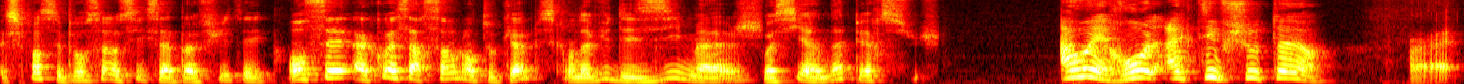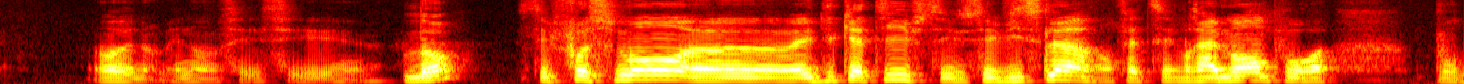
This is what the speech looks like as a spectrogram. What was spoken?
je pense que c'est pour ça aussi que ça n'a pas fuité. On sait à quoi ça ressemble en tout cas, puisqu'on a vu des images. Voici un aperçu. Ah ouais, rôle active shooter. Ouais. Ouais, non, mais non, c'est Non? c'est faussement euh, éducatif, c'est vicelard en fait. C'est vraiment pour pour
